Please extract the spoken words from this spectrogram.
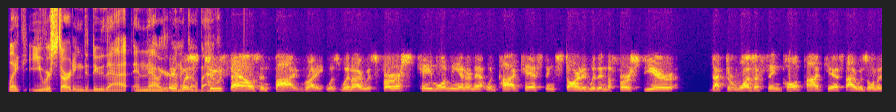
like you were starting to do that, and now you're going to go back. 2005, right? Was when I was first came on the internet when podcasting started. Within the first year that there was a thing called podcast, I was on a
